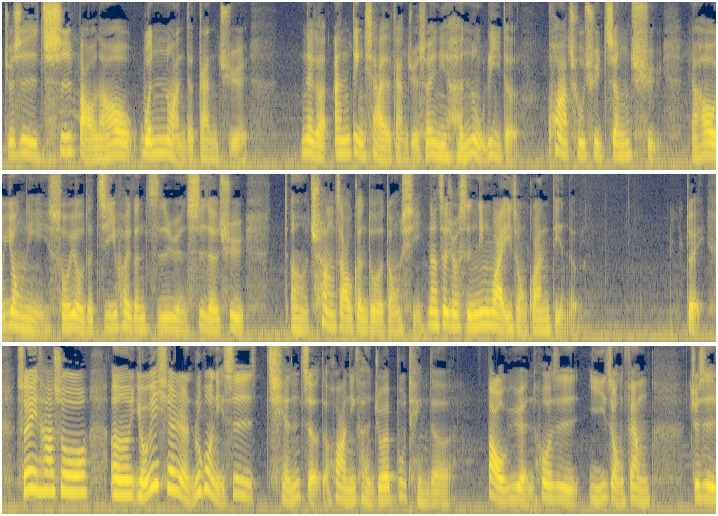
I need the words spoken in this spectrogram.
就是吃饱然后温暖的感觉，那个安定下来的感觉，所以你很努力的跨出去争取，然后用你所有的机会跟资源，试着去。嗯，创造更多的东西，那这就是另外一种观点了。对，所以他说，嗯，有一些人，如果你是前者的话，你可能就会不停的抱怨，或是以一种非常就是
